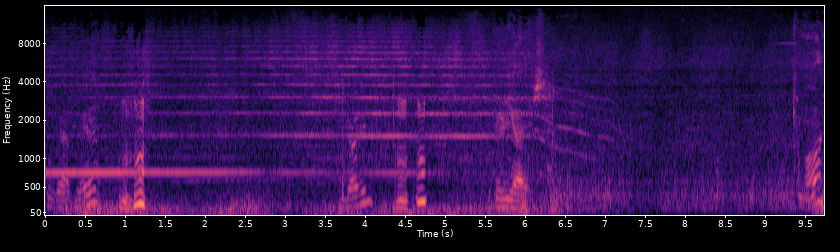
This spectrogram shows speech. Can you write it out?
Put out there. Mm-hmm. You got him? Mm-hmm. Here he goes. Come on.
